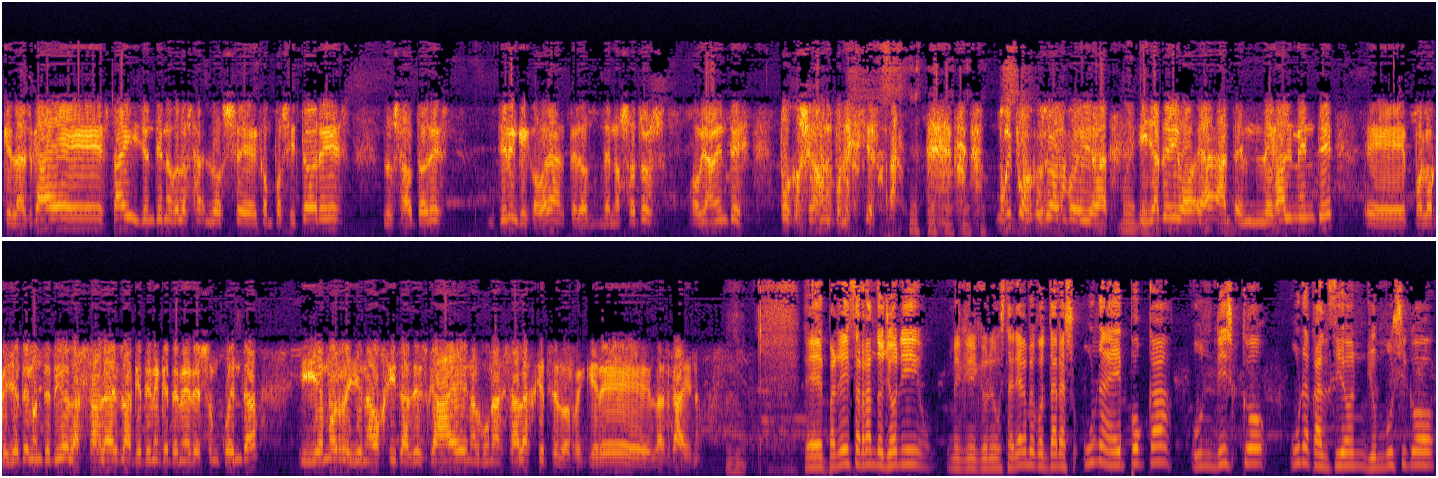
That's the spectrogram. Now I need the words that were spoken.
que las GAE está ahí, yo entiendo que los, los eh, compositores, los autores tienen que cobrar, pero de nosotros, obviamente, pocos se van a poder llevar. Muy pocos se van a poder llevar. Y ya te digo, eh, legalmente, eh, por lo que yo tengo entendido, la sala es la que tiene que tener eso en cuenta y hemos rellenado hojitas de SGAE en algunas salas que se lo requiere las GAE, ¿no? Eh, para ir cerrando, Johnny, me, que- que me gustaría que me contaras una época, un disco, una canción y un músico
